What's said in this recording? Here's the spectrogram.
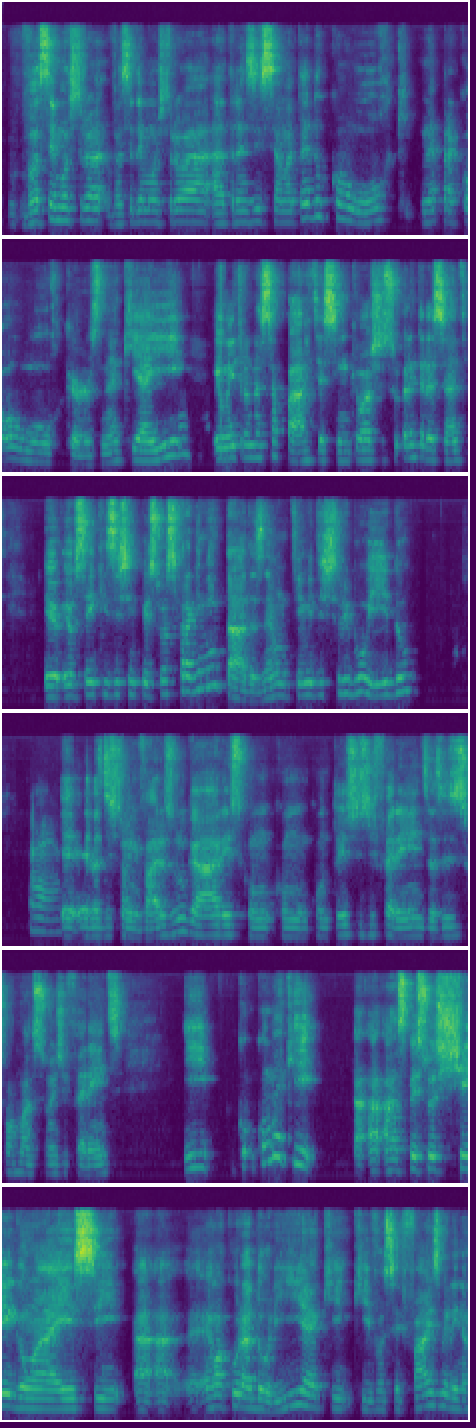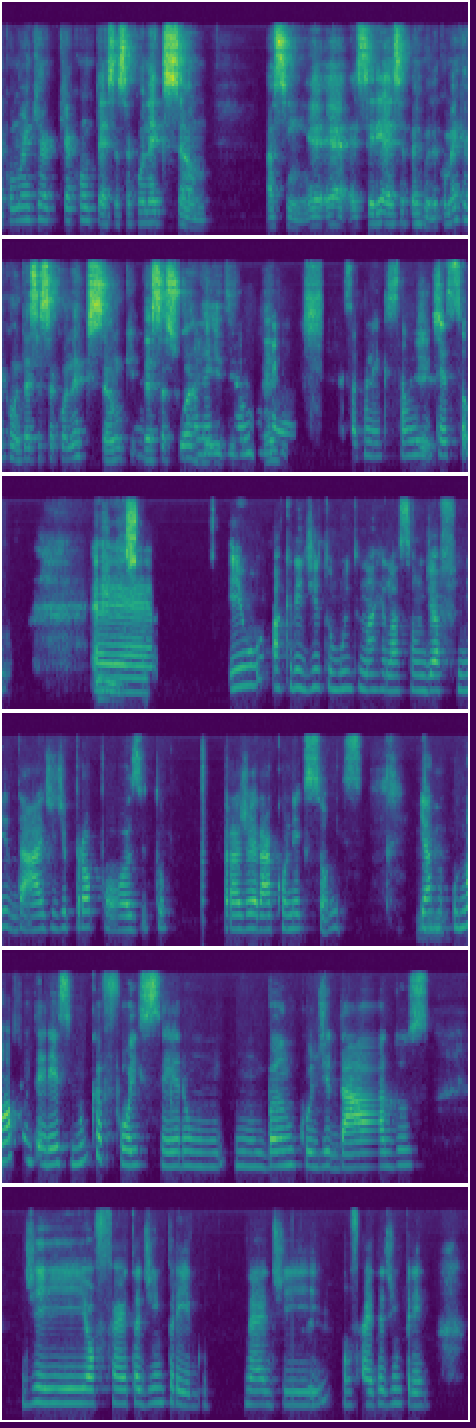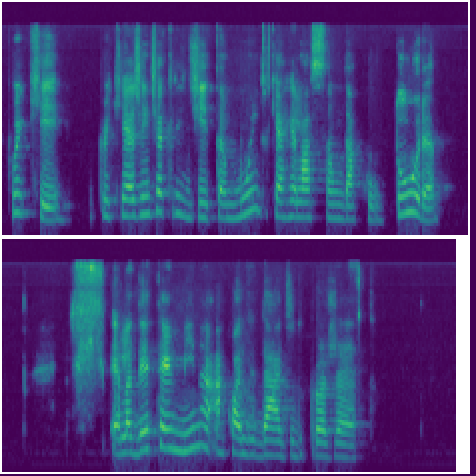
Você mostrou, você demonstrou a, a transição até do co-work né, para co-workers, né? Que aí uhum. eu entro nessa parte assim que eu acho super interessante. Eu, eu sei que existem pessoas fragmentadas, né? Um time distribuído. É. é elas estão em vários lugares, com, com contextos diferentes, às vezes formações diferentes. E como é que as pessoas chegam a esse. A, é uma curadoria que, que você faz, Melina? Como é que, que acontece essa conexão? Assim, é, é, seria essa a pergunta. Como é que acontece essa conexão que, dessa sua conexão rede? De né? essa conexão de Isso. pessoas. É, eu acredito muito na relação de afinidade, de propósito, para gerar conexões. E a, uhum. o nosso interesse nunca foi ser um, um banco de dados de oferta de emprego, né, de oferta de emprego. Por quê? Porque a gente acredita muito que a relação da cultura, ela determina a qualidade do projeto.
